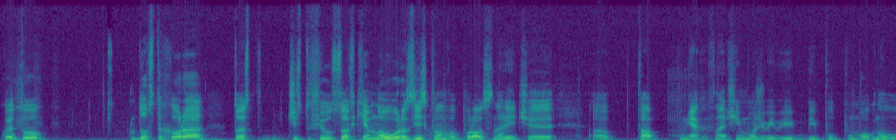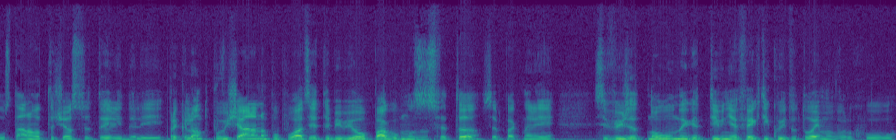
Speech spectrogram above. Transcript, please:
Което доста хора, т.е. чисто философски е много разискван въпрос, нали, че а, това по някакъв начин може би би, би подпомогнало останалата част от света или дали прекаленото повишаване на популацията би било пагубно за света. Все пак, нали, се виждат много негативни ефекти, които той има върху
